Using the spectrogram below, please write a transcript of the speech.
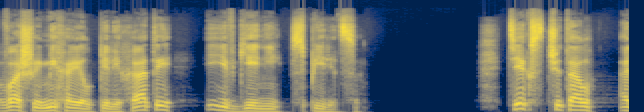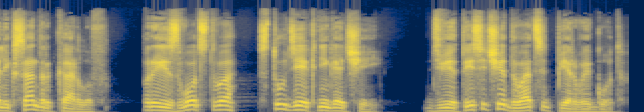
ваши Михаил Пелихаты и Евгений Спирица. Текст читал Александр Карлов. Производство «Студия книгачей». 2021 год.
